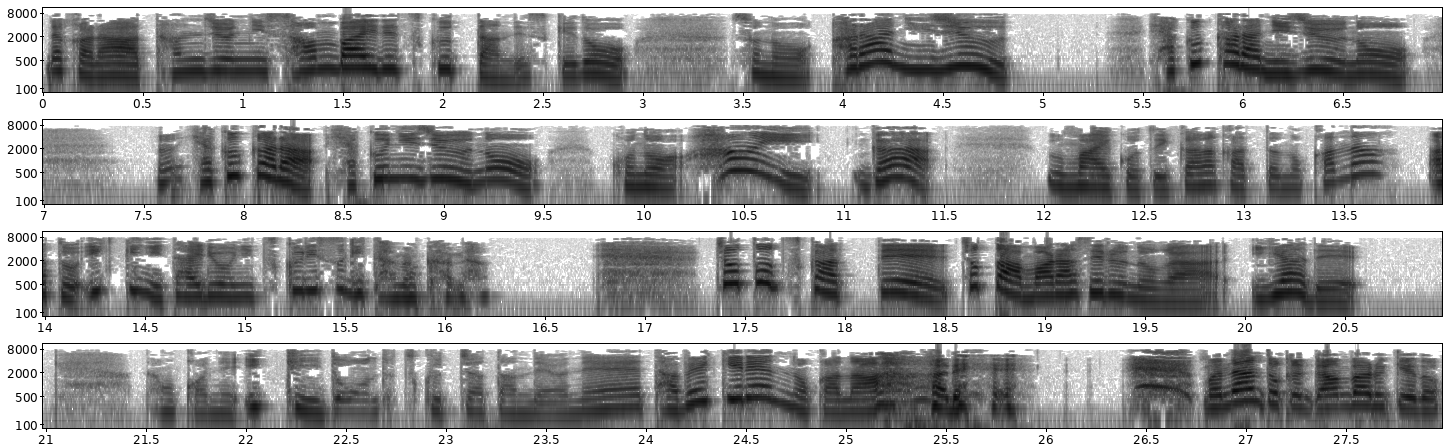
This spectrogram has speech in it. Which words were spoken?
だから、単純に3倍で作ったんですけど、その、から20、100から20の、ん？100から120のこの範囲がうまいこといかなかったのかな？あと一気に大量に作りすぎたのかな？ちょっと使って、ちょっと余らせるのが嫌で、なんかね、一気にドーンと作っちゃったんだよね。食べきれんのかな？あれ。ま、なんとか頑張るけど、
